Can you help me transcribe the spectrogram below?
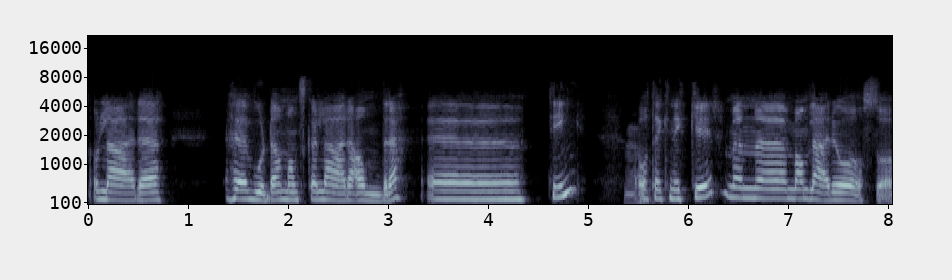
å lære eh, hvordan man skal lære andre ting og teknikker, men man lærer jo også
